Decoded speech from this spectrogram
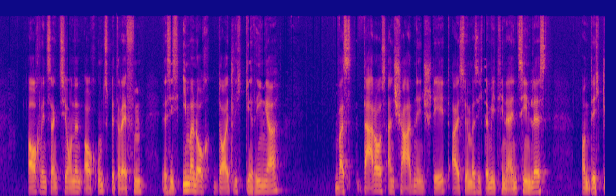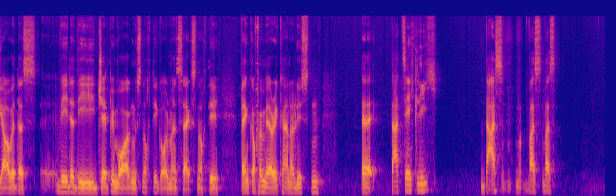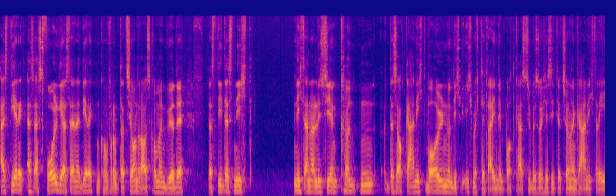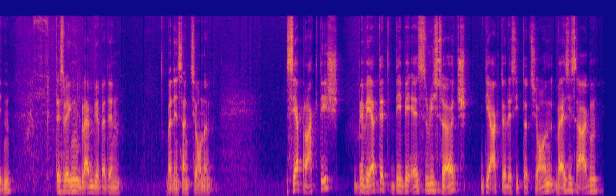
auch wenn Sanktionen auch uns betreffen, es ist immer noch deutlich geringer, was daraus an Schaden entsteht, als wenn man sich damit hineinziehen lässt. Und ich glaube, dass äh, weder die JP Morgans noch die Goldman Sachs noch die Bank of America Analysten äh, tatsächlich das, was, was als, direkt, als, als Folge aus einer direkten Konfrontation rauskommen würde, dass die das nicht, nicht analysieren könnten, das auch gar nicht wollen. Und ich, ich möchte da in dem Podcast über solche Situationen gar nicht reden. Deswegen bleiben wir bei den, bei den Sanktionen. Sehr praktisch bewertet DBS Research die aktuelle Situation, weil sie sagen,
